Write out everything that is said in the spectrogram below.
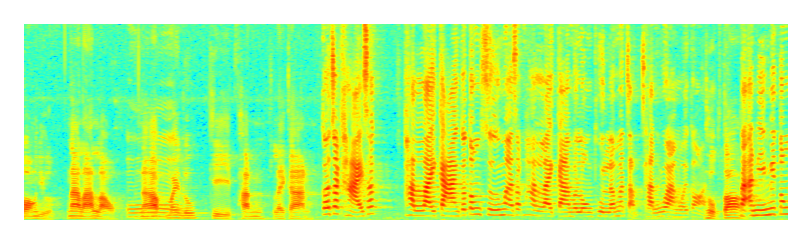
กองอยู่หน้าร้านเรานะครับไม่รู้กี่พันรายการ ก็จะขายสัก พันรายการก็ต้องซื้อมาสักพันรายการมาลงทุนแล้วมาจัดชั้นวางไว้ก่อน ถูกต้อง แต่อันนี้ไม่ต้อง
